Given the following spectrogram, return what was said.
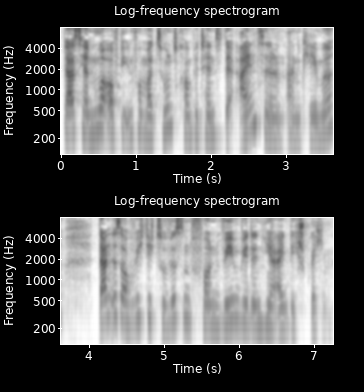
da es ja nur auf die Informationskompetenz der Einzelnen ankäme, dann ist auch wichtig zu wissen, von wem wir denn hier eigentlich sprechen.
